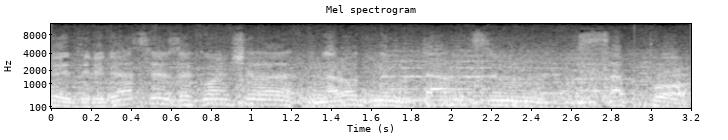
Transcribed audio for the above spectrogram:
Карело-финская делегация закончила народным танцем «Сапо».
